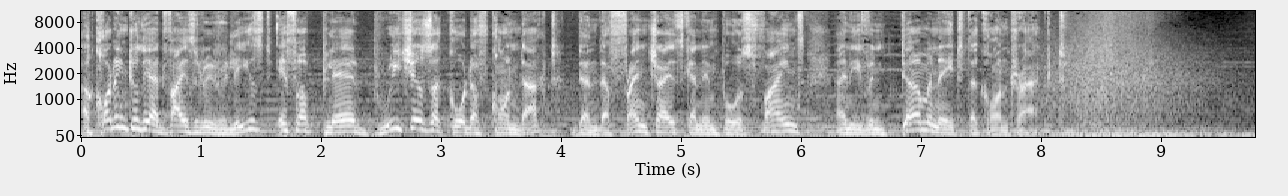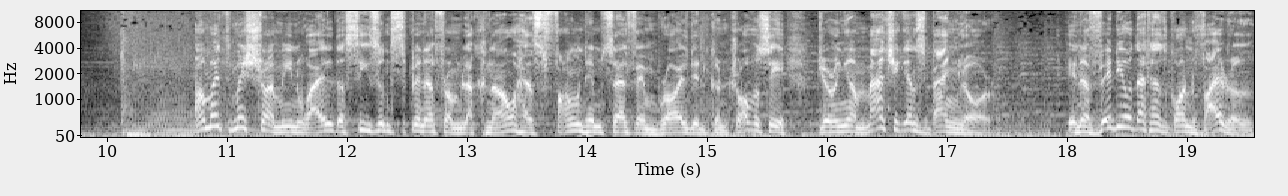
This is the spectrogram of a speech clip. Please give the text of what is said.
According to the advisory released, if a player breaches a code of conduct, then the franchise can impose fines and even terminate the contract. Amit Mishra, meanwhile, the seasoned spinner from Lucknow, has found himself embroiled in controversy during a match against Bangalore. In a video that has gone viral,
